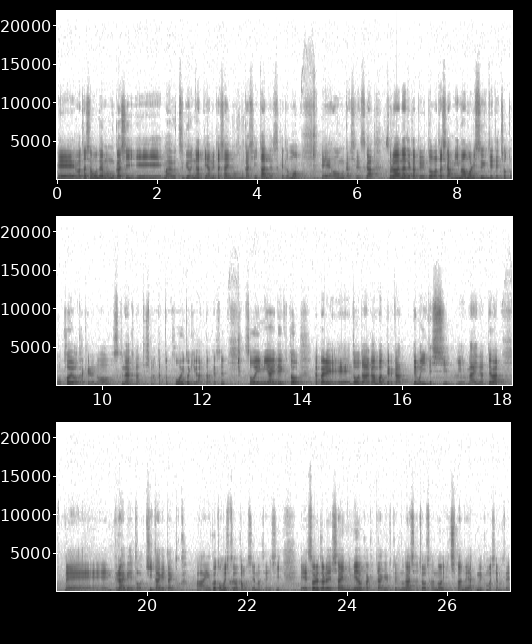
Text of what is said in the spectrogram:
えー、私どもでも昔、えー、まあ、うつ病になって辞めた社員も昔いたんですけども、えー、大昔ですがそれはなぜかというと私が見守りすぎててちょっと声をかけるのを少なくなってしまったと。こういう時があったわけですね。そういう意味合いでいくとやっぱり、えー、どうだ頑張ってるかでもいいですし場合によっては、えプライベートを聞いてあげたりとかああいうことも必要かもしれませんし、えそれぞれ社員に目をかけてあげるというのが社長さんの一番の役目かもしれません。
